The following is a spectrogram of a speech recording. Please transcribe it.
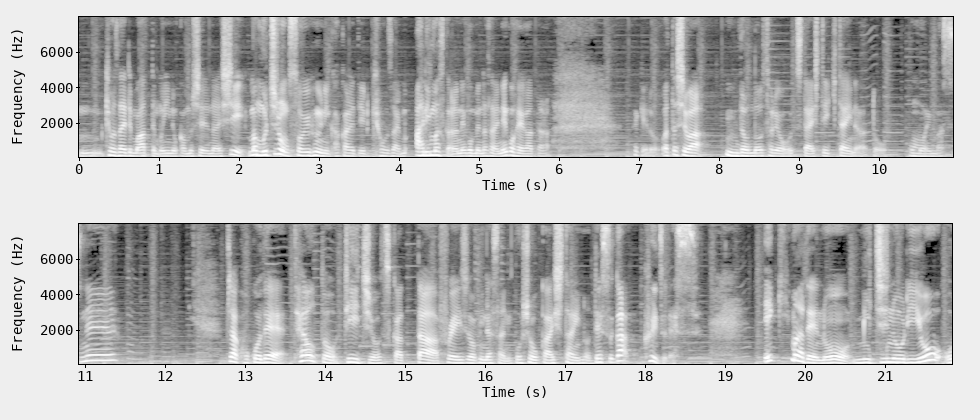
うん、教材でもあってもいいのかもしれないし、まあ、もちろんそういうふうに書かれている教材もありますからね。ごめんなさいね、語弊があったら。だけど私はどんどんそれをお伝えしていきたいなと思いますね。じゃあここで tell と teach を使ったフレーズを皆さんにご紹介したいのですがクイズです。駅までの道のりを教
